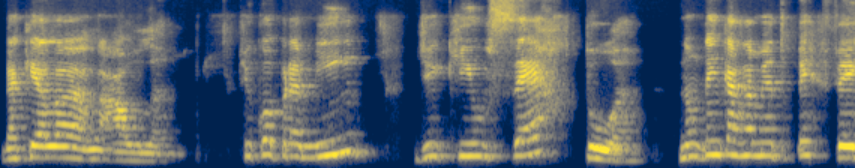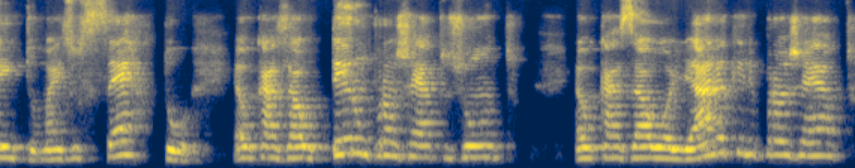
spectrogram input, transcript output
daquela aula? Ficou para mim de que o certo não tem casamento perfeito, mas o certo é o casal ter um projeto junto, é o casal olhar aquele projeto,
